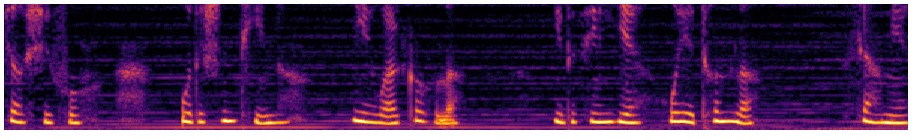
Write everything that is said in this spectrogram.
赵师傅，我的身体呢？你也玩够了，你的精液我也吞了，下面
